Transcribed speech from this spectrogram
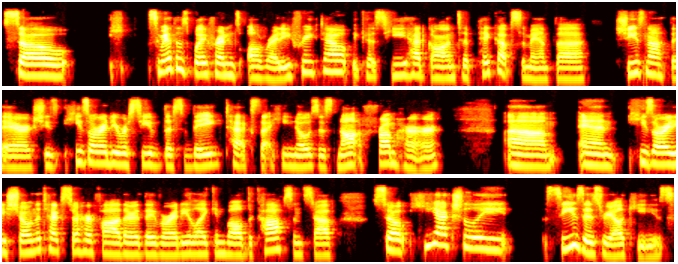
So he, Samantha's boyfriend's already freaked out because he had gone to pick up Samantha. She's not there. She's he's already received this vague text that he knows is not from her. Um, and he's already shown the text to her father. They've already like involved the cops and stuff. So he actually sees Israel Keyes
